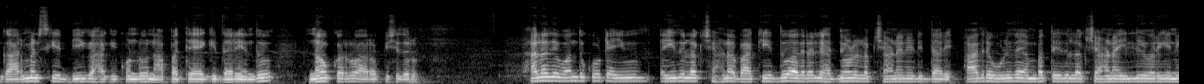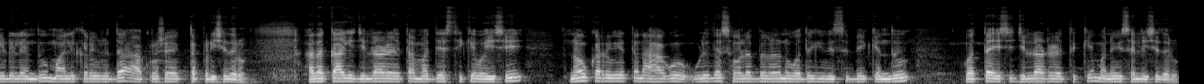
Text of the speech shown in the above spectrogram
ಗಾರ್ಮೆಂಟ್ಸ್ಗೆ ಬೀಗ ಹಾಕಿಕೊಂಡು ನಾಪತ್ತೆಯಾಗಿದ್ದಾರೆ ಎಂದು ನೌಕರರು ಆರೋಪಿಸಿದರು. ಅಲ್ಲದೆ ಒಂದು ಕೋಟಿ ಐದು ಲಕ್ಷ ಹಣ ಬಾಕಿ ಇದ್ದು ಅದರಲ್ಲಿ ಹದಿನೇಳು ಲಕ್ಷ ಹಣ ನೀಡಿದ್ದಾರೆ. ಆದರೆ ಉಳಿದ ಎಂಬತ್ತೈದು ಲಕ್ಷ ಹಣ ಇಲ್ಲಿಯವರೆಗೆ ನೀಡಿಲ್ಲ ಎಂದು ಮಾಲೀಕರ ವಿರುದ್ಧ ಆಕ್ರೋಶ ವ್ಯಕ್ತಪಡಿಸಿದರು. ಅದಕ್ಕಾಗಿ ಜಿಲ್ಲಾಡಳಿತ ಮಧ್ಯಸ್ಥಿಕೆ ವಹಿಸಿ ನೌಕರರ ವೇತನ ಹಾಗೂ ಉಳಿದ ಸೌಲಭ್ಯಗಳನ್ನು ಒದಗಿಸಬೇಕೆಂದು ಒತ್ತಾಯಿಸಿ ಜಿಲ್ಲಾಡಳಿತಕ್ಕೆ ಮನವಿ ಸಲ್ಲಿಸಿದರು.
